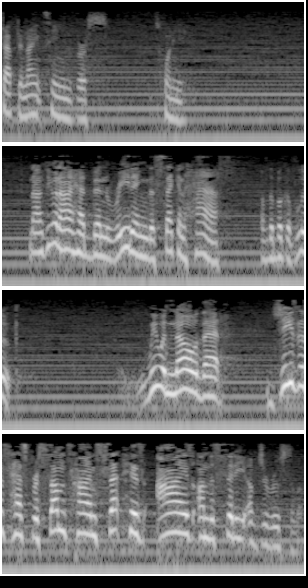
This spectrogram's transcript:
chapter 19, verse 20. Now, if you and I had been reading the second half of the book of Luke, we would know that Jesus has for some time set his eyes on the city of Jerusalem.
